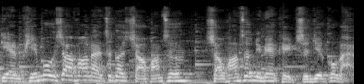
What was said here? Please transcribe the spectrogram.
点屏幕下方的这个小黄车，小黄车里面可以直接购买。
